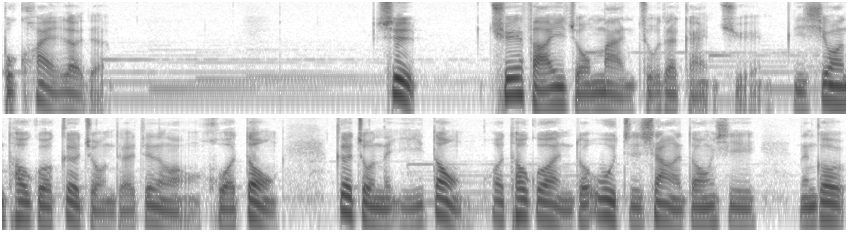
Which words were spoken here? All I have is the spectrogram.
不快乐的，是缺乏一种满足的感觉。你希望透过各种的这种活动、各种的移动，或透过很多物质上的东西，能够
